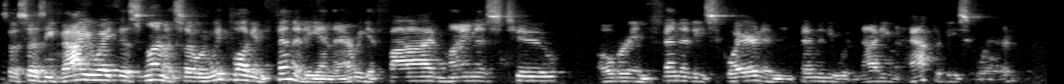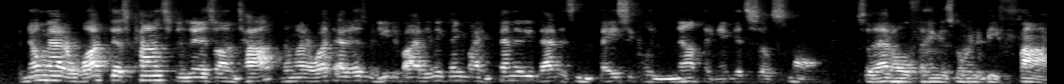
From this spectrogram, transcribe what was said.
So it says evaluate this limit. So when we plug infinity in there, we get 5 minus 2 over infinity squared, and infinity would not even have to be squared. But no matter what this constant is on top, no matter what that is, when you divide anything by infinity, that is basically nothing. It gets so small. So that whole thing is going to be 5.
